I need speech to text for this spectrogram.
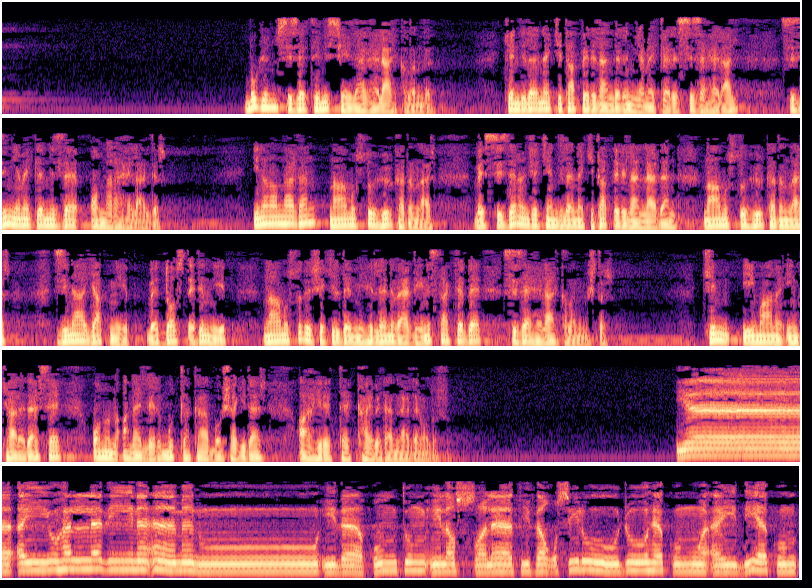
Bugün size temiz şeyler helal kılındı. Kendilerine kitap verilenlerin yemekleri size helal, sizin yemekleriniz de onlara helaldir. İnananlardan namuslu hür kadınlar ve sizden önce kendilerine kitap verilenlerden namuslu hür kadınlar, zina yapmayıp ve dost edinmeyip, namuslu bir şekilde mihirlerini verdiğiniz takdirde size helal kılınmıştır.'' Kim imanı inkar ederse onun amelleri mutlaka boşa gider, ahirette kaybedenlerden olur. Ya eyyühellezîne âmenû izâ kumtum ilas-salâti feğsilû vücûhekum ve eydiyekum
